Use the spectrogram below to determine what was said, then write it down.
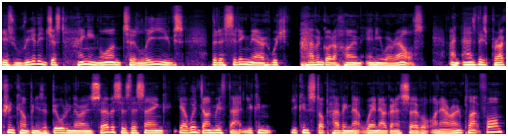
is really just hanging on to leaves that are sitting there which haven't got a home anywhere else. And as these production companies are building their own services, they're saying, "Yeah, we're done with that. You can you can stop having that. We're now going to serve it on our own platform."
